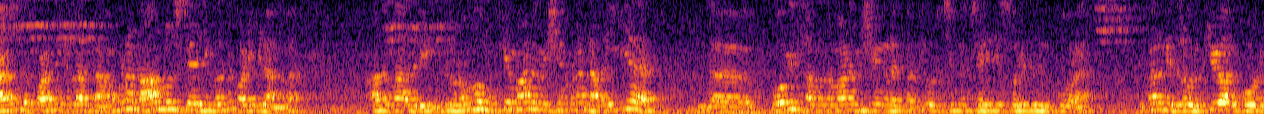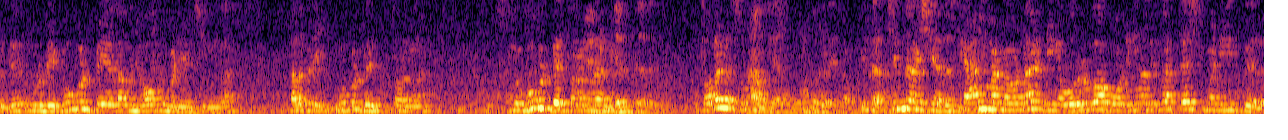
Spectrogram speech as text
நடந்த குழந்தைங்கள்லாம் இருக்காங்க. அவங்களாம் நார்மல் ஸ்டேஜுக்கு வந்து படிக்கிறாங்க. அது மாதிரி இது ரொம்ப முக்கியமான விஷயம்னா நிறைய இந்த கோவில் சம்பந்தமான விஷயங்களை பற்றி ஒரு சின்ன செய்தி சொல்லிட்டு இதுக்கு போகிறேன் இப்போ பாருங்க இதில் ஒரு கியூஆர் கோட் இருக்கு. உங்களுடைய கூகுள் பே எல்லாம் கொஞ்சம் ஓப்பன் பண்ணி வச்சுக்கோங்களேன் தளபதி கூகுள் பே திறங்களேன் உங்கள் கூகுள் பே திறங்களேன் திறங்க சும்மா இல்ல சின்ன விஷயம். அதை ஸ்கேன் பண்ண உடனே நீங்க ஒரு ரூபாய் போட்டீங்கன்னா அதுக்கு தான் டெஸ்ட் மணின்னு பேரு.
